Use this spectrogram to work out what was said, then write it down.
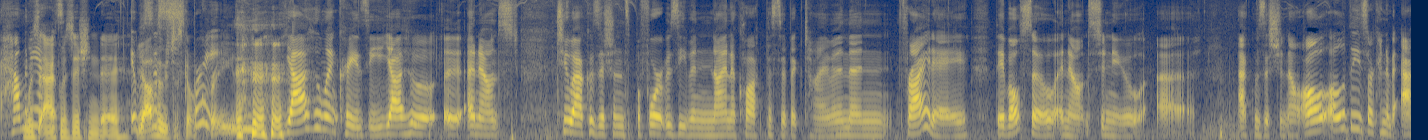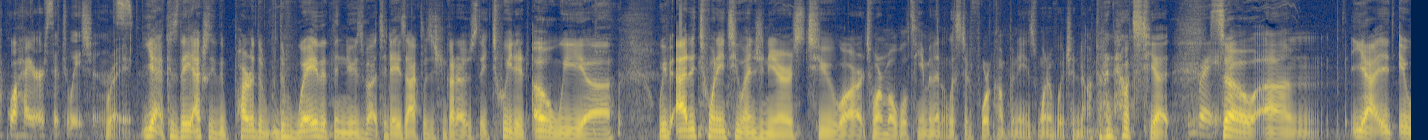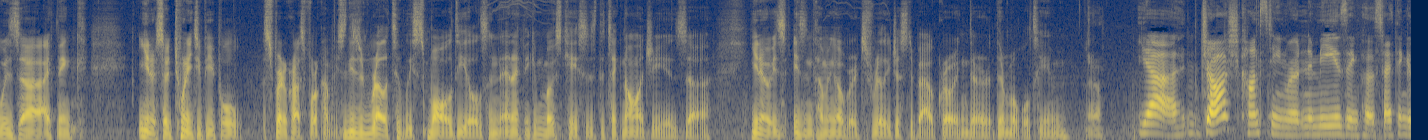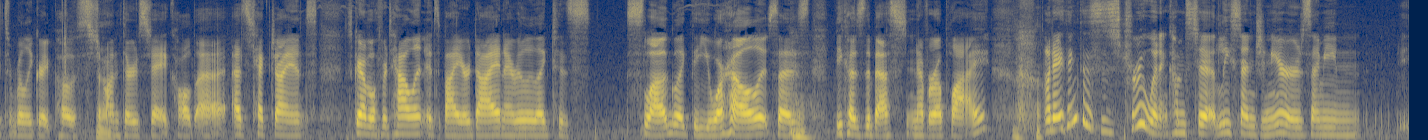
how many was acquis- acquisition day. It was Yahoo's a just going crazy. Yahoo went crazy. Yahoo uh, announced two acquisitions before it was even nine o'clock Pacific time, and then Friday they've also announced a new uh, acquisition. Now, all, all of these are kind of acquihire situations. Right. Yeah, because they actually the part of the the way that the news about today's acquisition got out is they tweeted, "Oh, we uh, we've added 22 engineers to our to our mobile team," and then it listed four companies, one of which had not been announced yet. Right. So um, yeah, it, it was uh, I think you know so 22 people spread across four companies. These are relatively small deals, and, and I think in most cases the technology is uh, you know is isn't coming over. It's really just about growing their their mobile team. Yeah. Yeah, Josh Constine wrote an amazing post. I think it's a really great post Yeah. on Thursday called uh, "As Tech Giants Scramble for Talent, It's Buy or Die," and I really liked his slug, like the URL. It says because the best never apply, and I think this is true when it comes to at least engineers. I mean,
